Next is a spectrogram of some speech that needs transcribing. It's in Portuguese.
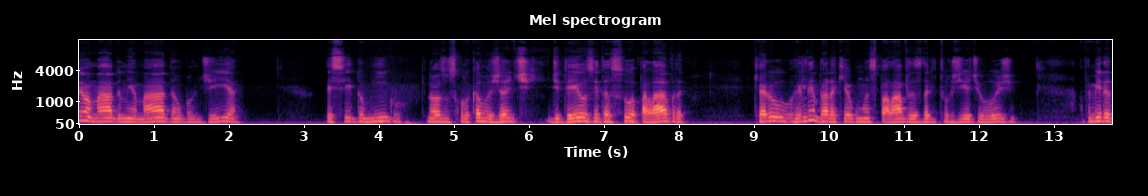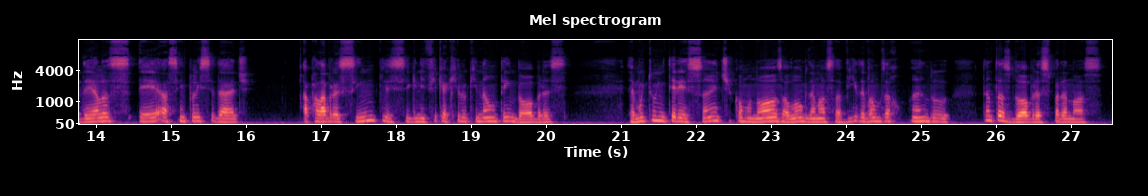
Meu amado, minha amada, um bom dia. Esse domingo que nós nos colocamos diante de Deus e da Sua palavra, quero relembrar aqui algumas palavras da liturgia de hoje. A primeira delas é a simplicidade. A palavra simples significa aquilo que não tem dobras. É muito interessante como nós, ao longo da nossa vida, vamos arrumando tantas dobras para nós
